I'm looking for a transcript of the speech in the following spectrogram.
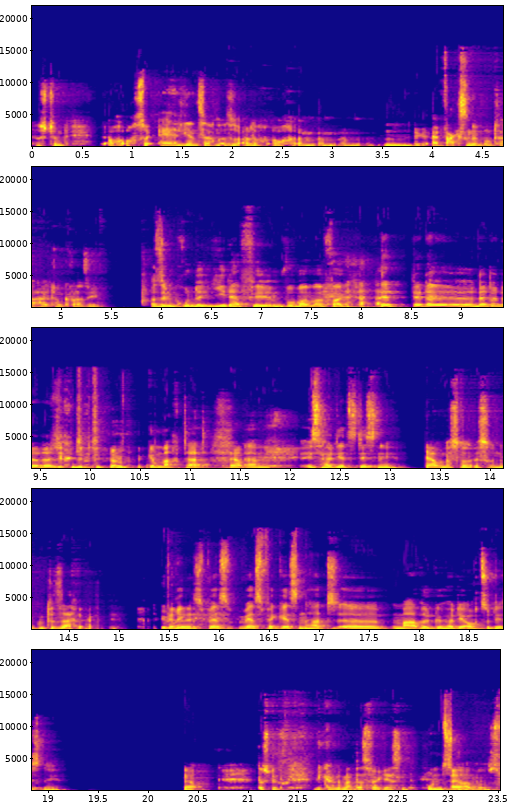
das stimmt. Auch, auch so Alien-Sachen, also auch, auch ähm, ähm, Mhm. ähm, Erwachsenenunterhaltung quasi. Also im Grunde jeder Film, wo man am Anfang gemacht hat, Ja. ähm, ist halt jetzt Disney. Ja, und das ist so eine gute Sache. Übrigens, wer es vergessen hat, äh, Marvel gehört ja auch zu Disney. Ja, das stimmt. Wie könnte man das vergessen? Und Star Ähm. Wars.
